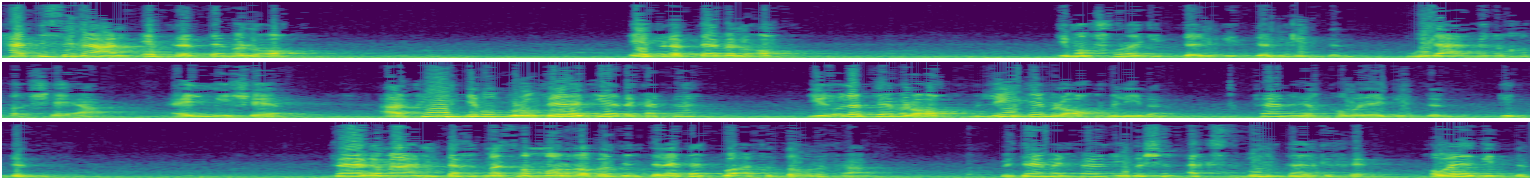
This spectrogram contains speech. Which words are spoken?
حد سمع عن إبرة بتعمل عقم ابره بتعمل عقم دي مشهورة جدا جدا جدا. وده على فكرة خطأ شائع علمي شائع. عارفين ال Depo-Provera دي يا دكاترة؟ يقول لك تعمل عقم ليه تعمل عقم ليه بقى؟ فعلا هي قوية جدا جدا. فيها يا جماعة تاخد مثلا مرة مرتين ثلاثة توقف الدورة فعلا. بتعمل فعلا inhibition axis بمنتهى الكفاءة. قوية جدا.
